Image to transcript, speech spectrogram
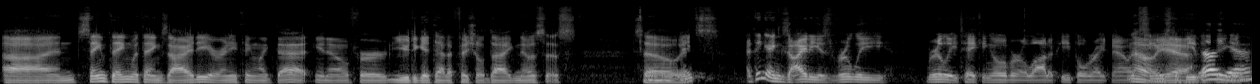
Uh, and same thing with anxiety or anything like that, you know, for you to get that official diagnosis. So it's, I think anxiety is really, really taking over a lot of people right now. It Oh, seems yeah. to be the Oh, biggest, yeah.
